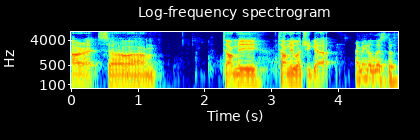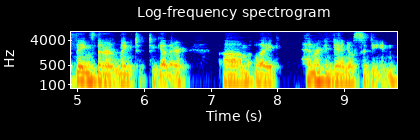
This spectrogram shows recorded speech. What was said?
All right. So um, tell me tell me what you got. I made a list of things that are linked together, um, like Henrik and Daniel Sedin.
